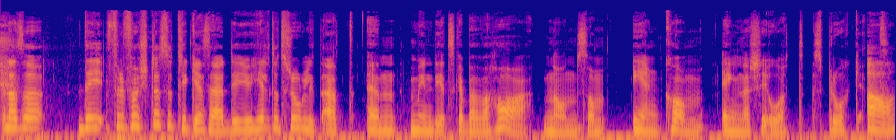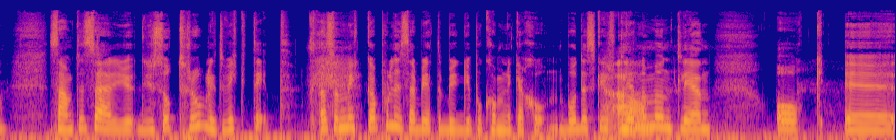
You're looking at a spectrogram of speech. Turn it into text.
Men alltså, det, för det första så tycker jag så här, det är ju helt otroligt att en myndighet ska behöva ha någon som enkom ägnar sig åt språket. ja. Samtidigt så är det ju, det är ju så otroligt viktigt. Alltså mycket av polisarbete bygger på kommunikation, både skriftligen Ja. och muntligen. Och eh,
